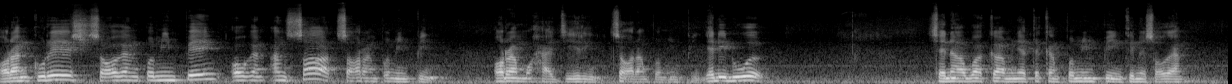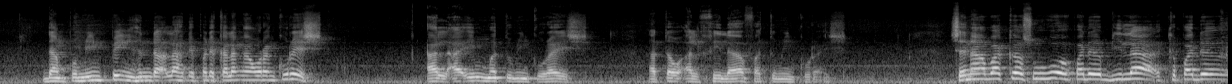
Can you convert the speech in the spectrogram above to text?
orang Quraisy seorang pemimpin orang Ansar seorang pemimpin orang Muhajirin seorang pemimpin. Jadi dua. Sayyidina Abu Bakar menyatakan pemimpin kena seorang. Dan pemimpin hendaklah daripada kalangan orang Quraisy al-a'immatu min Quraisy atau al-khilafatu min Quraisy Sayyidina Abu Bakar suruh pada bila kepada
